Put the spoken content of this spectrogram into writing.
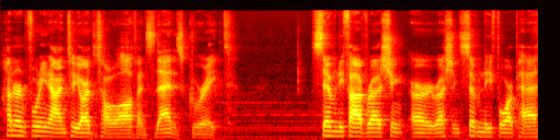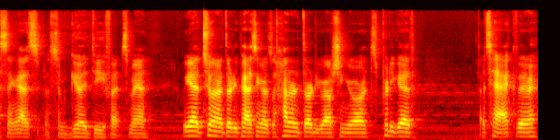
149 two yards of total offense. That is great. 75 rushing or rushing, 74 passing. That's some good defense, man. We had 230 passing yards, 130 rushing yards. Pretty good attack there.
